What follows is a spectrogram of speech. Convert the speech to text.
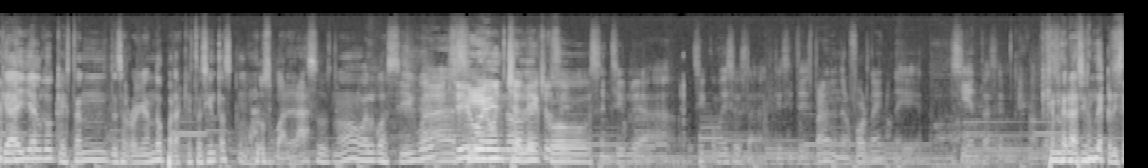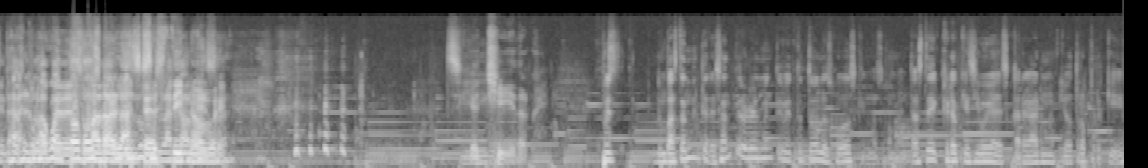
que hay algo que están desarrollando para que hasta sientas como los balazos, ¿no? O algo así, güey. Ah, Sí, sí, güey, un no, de hecho, chaleco sensible a. Sí, como dices, a que si te disparan en el Fortnite, eh, sientas el. Generación de cristal, no te aguantó dos balazos en la cabeza. güey. Sí, Qué chido, güey. Pues bastante interesante realmente, Beto, todos los juegos que nos comentaste. Creo que sí voy a descargar uno que otro porque,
